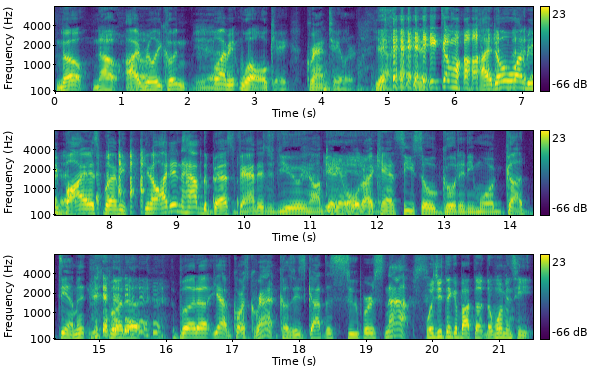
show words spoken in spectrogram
No, No, I no. really couldn't. Yeah. Well, I mean, well, okay, Grant Taylor. Yeah. Come on. I don't want to be biased, but I mean, you know, I didn't have the best vantage view. You know, I'm getting Yeah, older. yeah, I can't see so good anymore. God damn it. But, uh, but, uh, yeah, of course, Grant, because he's got the super snaps. What'd you think about the the women's heat?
